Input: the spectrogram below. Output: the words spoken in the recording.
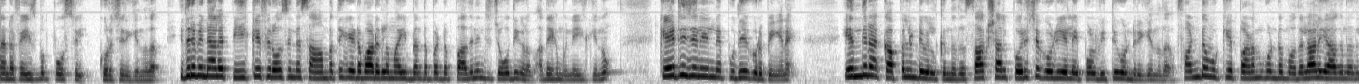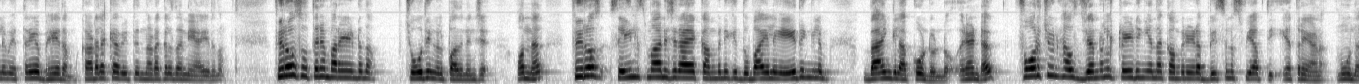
തന്റെ ഫേസ്ബുക്ക് പോസ്റ്റിൽ കുറിച്ചിരിക്കുന്നത്. ഇതിനു പിന്നാലെ പി കെ ഫിറോസിന്റെ സാമ്പത്തിക ഇടപാടുകളുമായി ബന്ധപ്പെട്ട് പതിനഞ്ച് ചോദ്യങ്ങളും അദ്ദേഹം ഉന്നയിക്കുന്നു. കെ ടി ജലീലിന്റെ പുതിയ കുറിപ്പ് ഇങ്ങനെ. എന്തിനാ കപ്പലണ്ടി വിൽക്കുന്നത്? സാക്ഷാൽ പൊരിച്ച കോഴിയല്ലേ ഇപ്പോൾ വിറ്റുകൊണ്ടിരിക്കുന്നത്. ഫണ്ട് മുക്കിയ പണം കൊണ്ട് മുതലാളിയാകുന്നതിലും എത്രയോ ഭേദം. കടലക്ക വിറ്റ് നടക്കൽ തന്നെയായിരുന്നു. ഫിറോസ് ഉത്തരം പറയേണ്ടുന്ന ചോദ്യങ്ങൾ പതിനഞ്ച്. ഒന്ന് ഫിറോസ് സെയിൽസ് മാനേജറായ കമ്പനിക്ക് ദുബായിലെ ഏതെങ്കിലും ബാങ്കിൽ അക്കൗണ്ട് ഉണ്ടോ? രണ്ട് ഫോർച്യൂൺ ഹൗസ് ജനറൽ ട്രേഡിംഗ് എന്ന കമ്പനിയുടെ ബിസിനസ് വ്യാപ്തി എത്രയാണ്? മൂന്ന്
